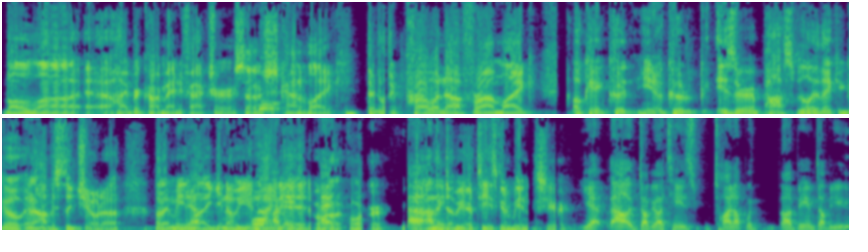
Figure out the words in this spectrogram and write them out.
blah blah blah uh, hypercar manufacturer. So it's just kind of like they're like pro enough where I'm like, okay, could you know could is there a possibility they could go and obviously Jota, but I mean Yeah. like you know Well, I mean, United or or uh, I and mean- the WRT is going to be next year. Yep, uh, WRT is tied up with uh, BMW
